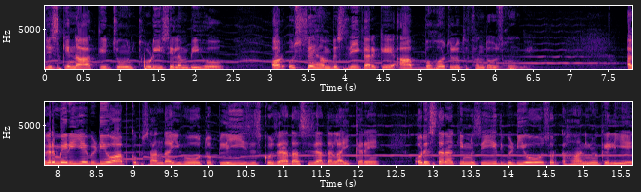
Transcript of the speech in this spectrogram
जिसकी नाक की चूंच थोड़ी सी लंबी हो, और उससे हम बिस्तरी करके आप बहुत लुत्फानंदोज होंगे। अगर मेरी ये वीडियो आपको पसंद आई हो तो प्लीज़ इसको ज़्यादा से ज़्यादा लाइक करें, और इस तरह की मज़ीद वीडियोस और कहानियों के लिए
